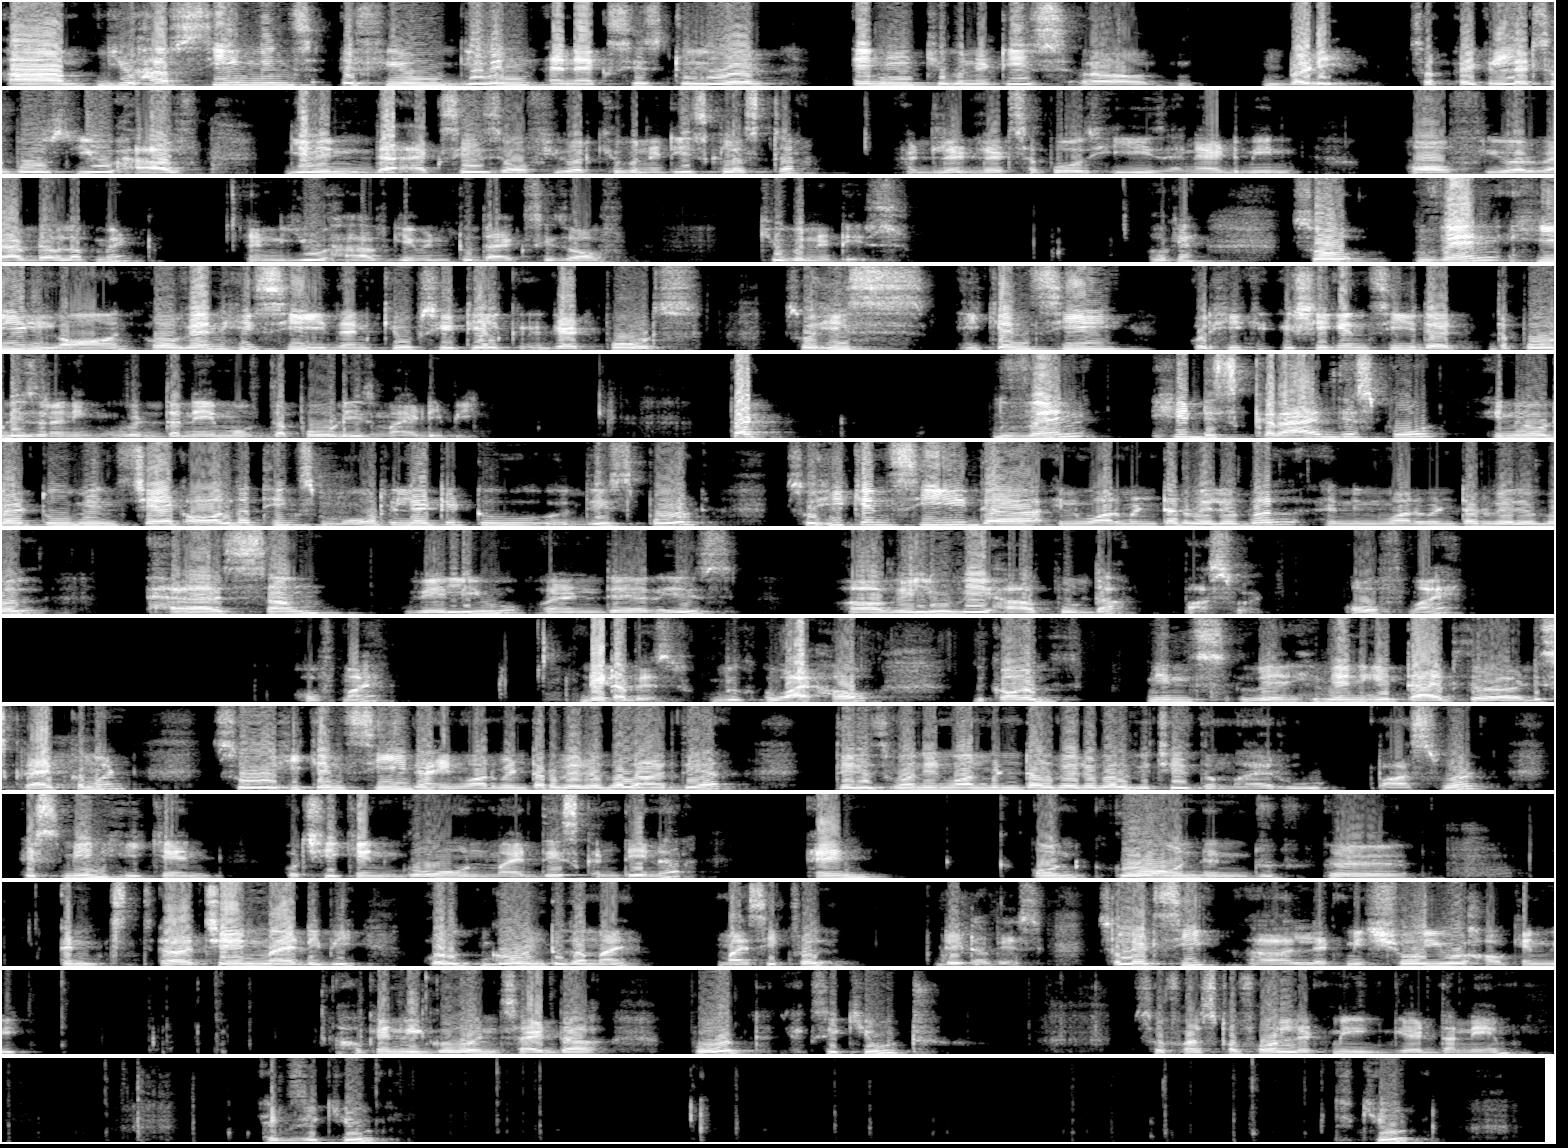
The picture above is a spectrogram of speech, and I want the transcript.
um, you have seen means if you given an access to your any kubernetes uh, buddy. So like, let's suppose you have given the access of your Kubernetes cluster and let, let's suppose he is an admin of your web development and you have given to the access of Kubernetes. Okay? So when he launch or when he see then kubectl get ports so he's he can see or he she can see that the pod is running with the name of the pod is mydb. But when he described this port in order to means check all the things more related to this port so he can see the environmental variable and environmental variable has some value and there is a value we have put the password of my of my database. Why how? Because means when, he types the describe command so he can see the environmental variable are there there is one environmental variable which is the my root password. It's mean he can or she can go on my this container and on go on and uh, and uh, change my db or go into the my mysql database. So let's see uh, let me show you how can we how can we go inside the port execute. So first of all let me get the name. Execute execute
